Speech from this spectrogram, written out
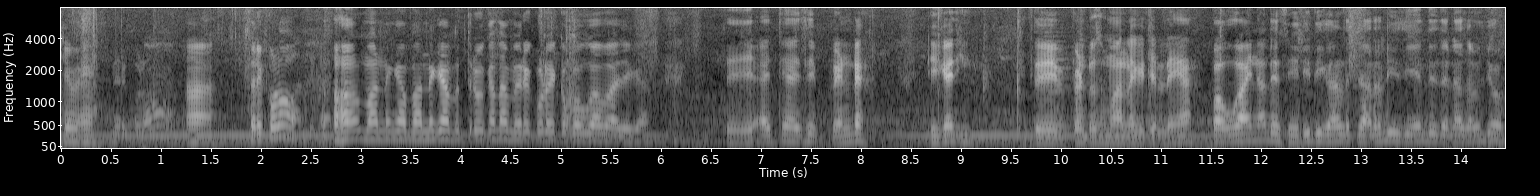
ਕਿਵੇਂ? ਮੇਰੇ ਕੋਲੋਂ ਹਾਂ, ਤੇਰੇ ਕੋਲੋਂ? ਹਾਂ, ਮੰਨ ਗਿਆ ਮੰਨ ਗਿਆ, ਮਿੱਤਰੋ, ਕਹਿੰਦਾ ਮੇਰੇ ਕੋਲ ਇੱਕ ਪਊਆ ਵਾਜੇਗਾ ਤੇ ਇੱਥੇ ਆਏ ਸੀ ਪਿੰਡ, ਠੀਕ ਹੈ ਜੀ? ਤੇ ਪਿੰਡੋਂ ਸਮਾਨ ਲੈ ਕੇ ਚੱਲੇ ਆ। ਪਊਆ ਇਹਨਾਂ ਦੇ ਸੀਰੀ ਦੀ ਗੱਲ ਚੱਲ ਰਹੀ ਸੀ, ਇਹਦੇ ਤੇ ਨਾ ਸਮਝੋ।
